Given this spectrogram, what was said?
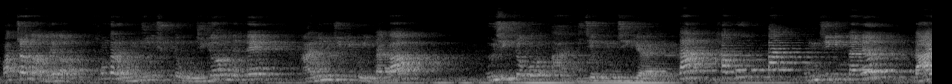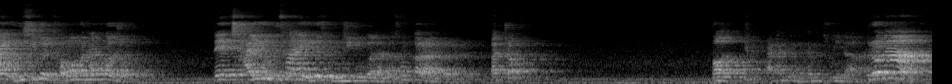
맞잖아. 내가 손가락 움직이고 싶을 때 움직여 했는데 안 움직이고 있다가 의식적으로 아 이제 움직여야겠다 하고 딱 움직인다면 나의 의식을 경험을 한 거죠. 내 자유 의사에 의해서 움직인 거잖아 손가락을 맞죠? but 빨간 펜 붙입니다. 그러나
